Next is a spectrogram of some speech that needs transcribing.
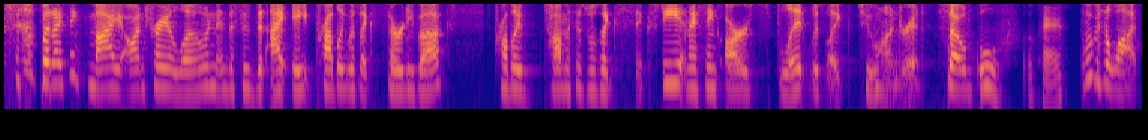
but I think my entree alone and the food that I ate probably was like 30 bucks. Probably Thomas's was like 60. And I think our split was like 200. So, ooh, okay. It was a lot.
